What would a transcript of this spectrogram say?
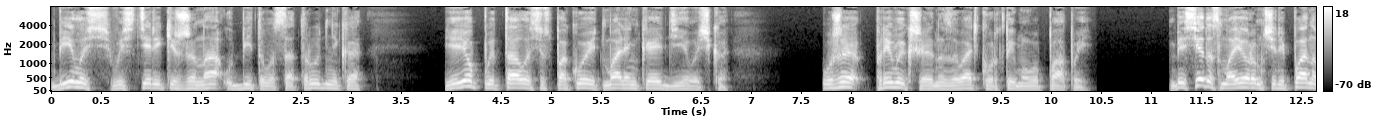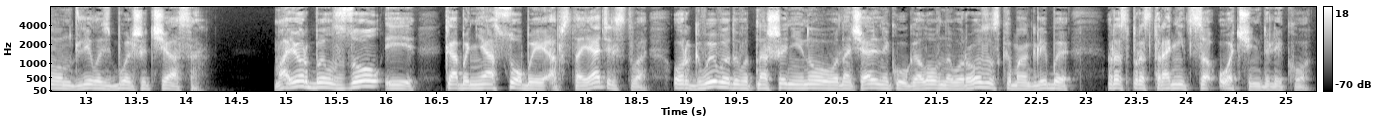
Билась в истерике жена убитого сотрудника. Ее пыталась успокоить маленькая девочка, уже привыкшая называть Куртымова папой. Беседа с майором Черепановым длилась больше часа. Майор был зол и, кабы не особые обстоятельства, оргвыводы в отношении нового начальника уголовного розыска могли бы распространиться очень далеко.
